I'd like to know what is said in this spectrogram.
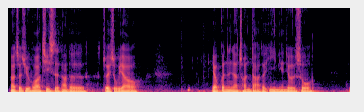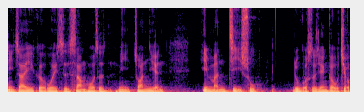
那这句话其实它的最主要要跟人家传达的意念，就是说，你在一个位置上，或是你钻研一门技术，如果时间够久，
